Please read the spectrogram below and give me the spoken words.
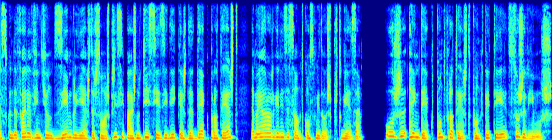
segunda-feira, 21 de dezembro, e estas são as principais notícias e dicas da DEC Proteste, a maior organização de consumidores portuguesa. Hoje, em DEC.proteste.pt, sugerimos.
